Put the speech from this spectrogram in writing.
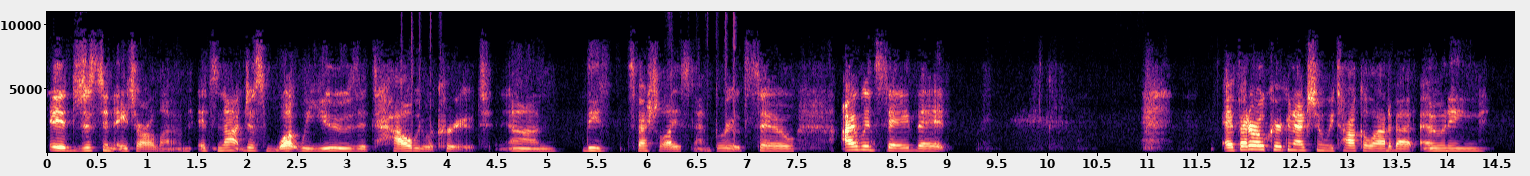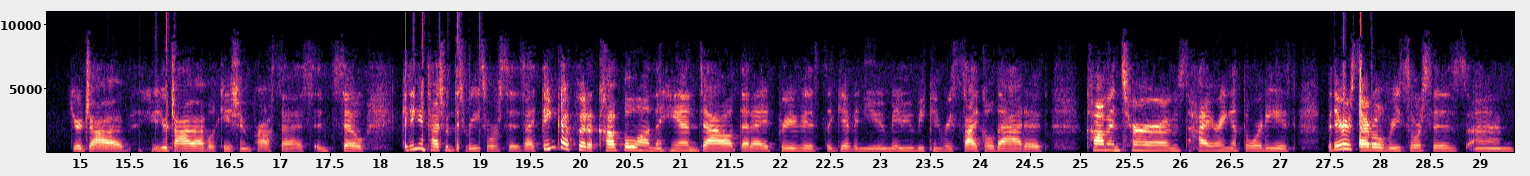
It's just in HR alone. It's not just what we use; it's how we recruit um, these specialized um, groups. So, I would say that at Federal Career Connection, we talk a lot about owning your job, your job application process. And so getting in touch with the resources. I think I put a couple on the handout that I had previously given you. Maybe we can recycle that as common terms, hiring authorities. But there are several resources, um,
